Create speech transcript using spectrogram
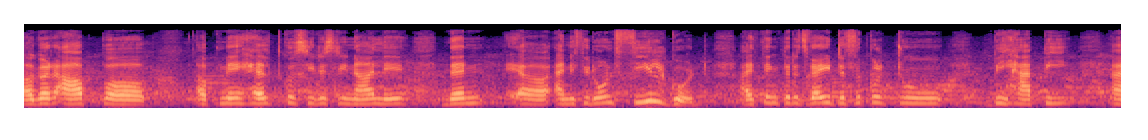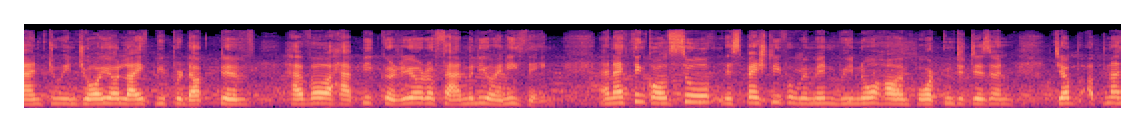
अगर आप uh, अपने हेल्थ को सीरियसली ना ले then and if you don't feel good I think that is very difficult to be happy and to enjoy your life be productive have a happy career or family or anything and i think also especially for women we know how important it is and jab apna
